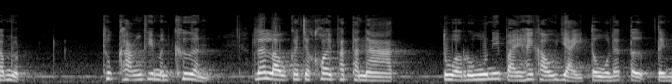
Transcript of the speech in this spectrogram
กำหนด ทุกครั้งที่มันเคลื่อน แล้วเราก็จะค่อยพัฒนาตัวรู้นี่ไปให้เขาใหญ่โตและเติบเต็ม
